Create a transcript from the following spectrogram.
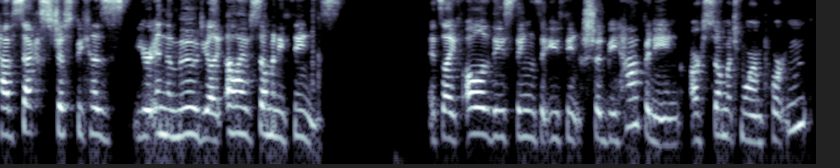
have sex just because you're in the mood. You're like oh i have so many things. It's like all of these things that you think should be happening are so much more important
